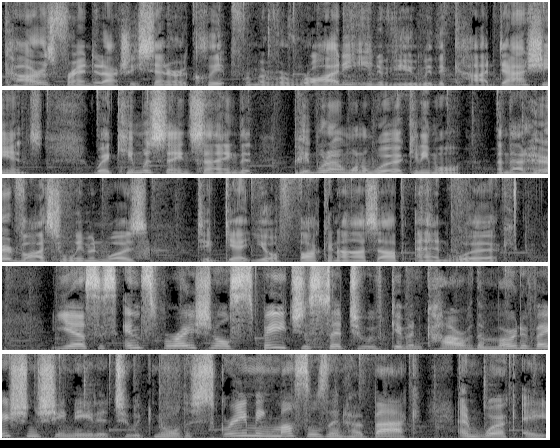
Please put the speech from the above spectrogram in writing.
Cara's friend had actually sent her a clip from a variety interview with the Kardashians, where Kim was seen saying that people don't want to work anymore, and that her advice to women was to get your fucking ass up and work. Yes, this inspirational speech is said to have given Cara the motivation she needed to ignore the screaming muscles in her back and work a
